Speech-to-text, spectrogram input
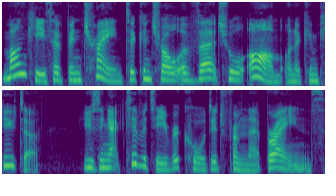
Monkeys have been trained to control a virtual arm on a computer using activity recorded from their brains.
